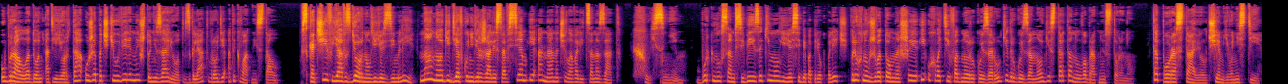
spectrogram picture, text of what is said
Убрал ладонь от ее рта, уже почти уверенный, что не заорет, взгляд вроде адекватный стал. Вскочив, я вздернул ее с земли, но ноги девку не держали совсем, и она начала валиться назад. «Хуй с ним!» Буркнул сам себе и закинул ее себе поперек плеч, плюхнув животом на шею и, ухватив одной рукой за руки, другой за ноги, стартанул в обратную сторону. Топор оставил, чем его нести.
